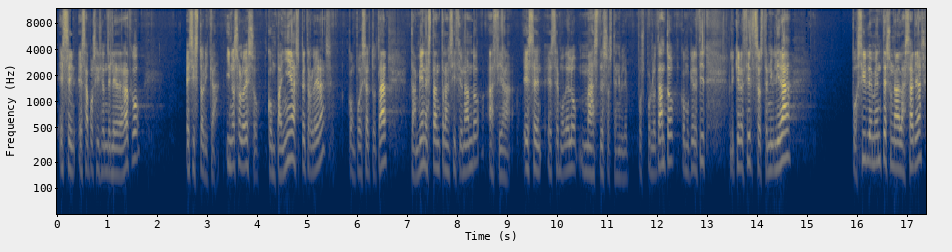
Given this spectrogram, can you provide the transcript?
esa posición de liderazgo, es histórica. Y no solo eso, compañías petroleras, como puede ser Total, también están transicionando hacia ese, modelo más de sostenible. Pues por lo tanto, como quiero decir, le quiero decir, sostenibilidad posiblemente es una de las áreas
